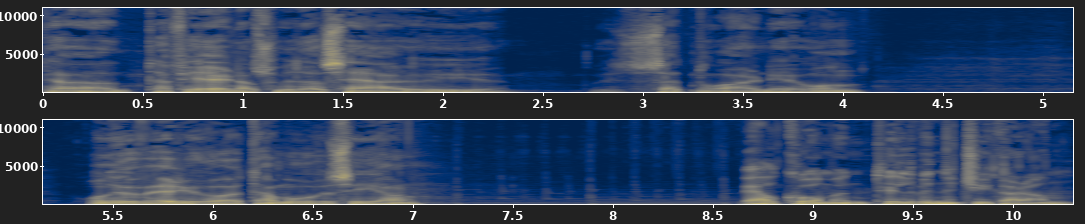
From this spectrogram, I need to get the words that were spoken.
det er feriene som vi da ser i, i 17 årene, hun, hun er veldig høyt, det må vi si, ja. Velkommen til Vinnekikaren.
